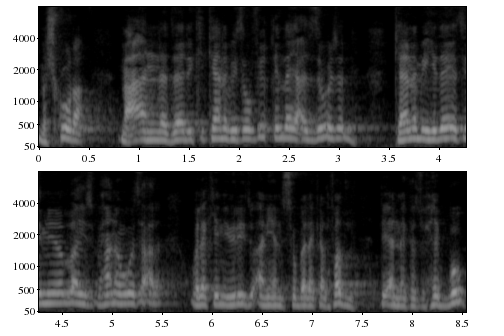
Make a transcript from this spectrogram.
مشكورا مع أن ذلك كان بتوفيق الله عز وجل كان بهداية من الله سبحانه وتعالى ولكن يريد أن ينسب لك الفضل لأنك تحب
